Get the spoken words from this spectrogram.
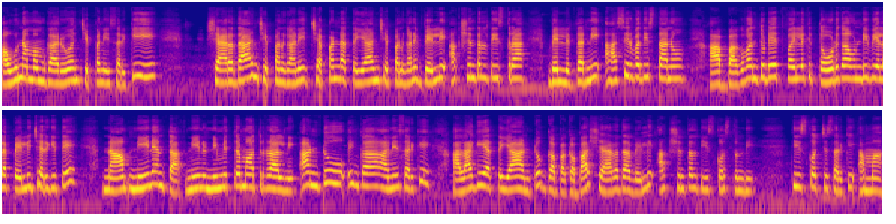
అవునమ్మమ్మ గారు అని చెప్పనేసరికి శారదా అని చెప్పాను కానీ చెప్పండి అత్తయ్య అని చెప్పాను కానీ వెళ్ళి అక్షంతలు తీసుకురా. వీళ్ళిద్దరినీ ఆశీర్వదిస్తాను. ఆ భగవంతుడే వీళ్ళకి తోడుగా ఉండి వీళ్ళ పెళ్ళి జరిగితే నా నేనెంత? నేను నిమిత్త మాత్రురాలిని అంటూ ఇంకా అనేసరికి అలాగే అత్తయ్య అంటూ గబగబా శారద వెళ్ళి అక్షంతలు తీసుకొస్తుంది. తీసుకొచ్చేసరికి అమ్మ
